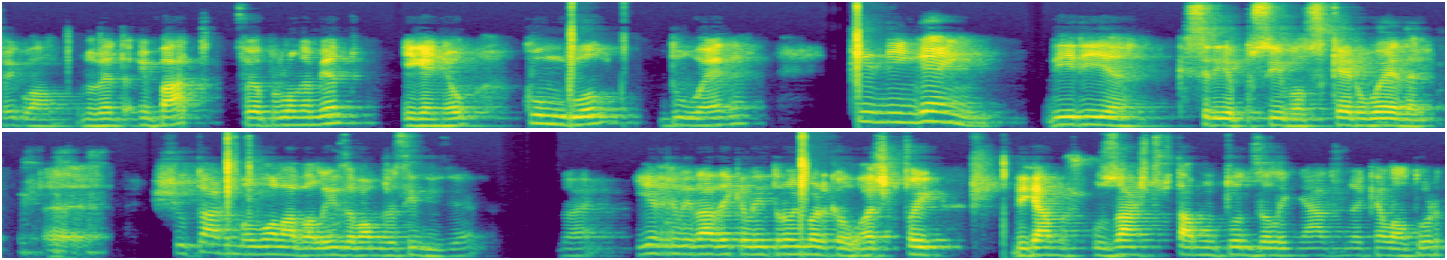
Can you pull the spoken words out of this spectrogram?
foi igual. 90, empate, foi ao prolongamento e ganhou com um gol do Éder, que ninguém diria que seria possível sequer o Éder uh, chutar uma bola à baliza, vamos assim dizer, não é? E a realidade é que ele entrou e marcou. Acho que foi, digamos, os astros estavam todos alinhados naquela altura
